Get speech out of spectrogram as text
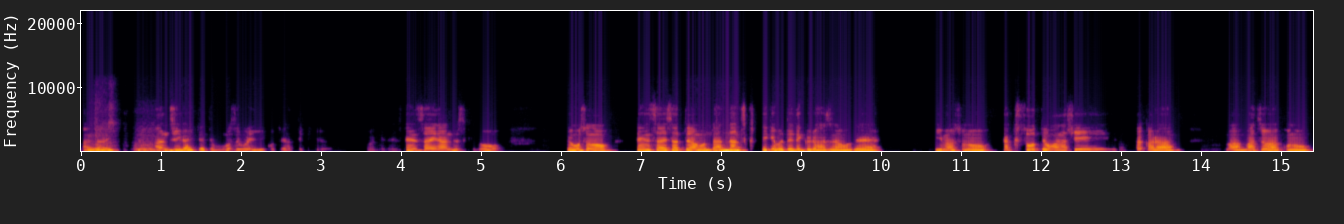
アンジーがいててものすごいいいことやってきてるわけで繊細なんですけどでもその繊細さっていうのはもうだんだん作っていけば出てくるはずなので、今その客層ってお話だから、まあ、まずはこの、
